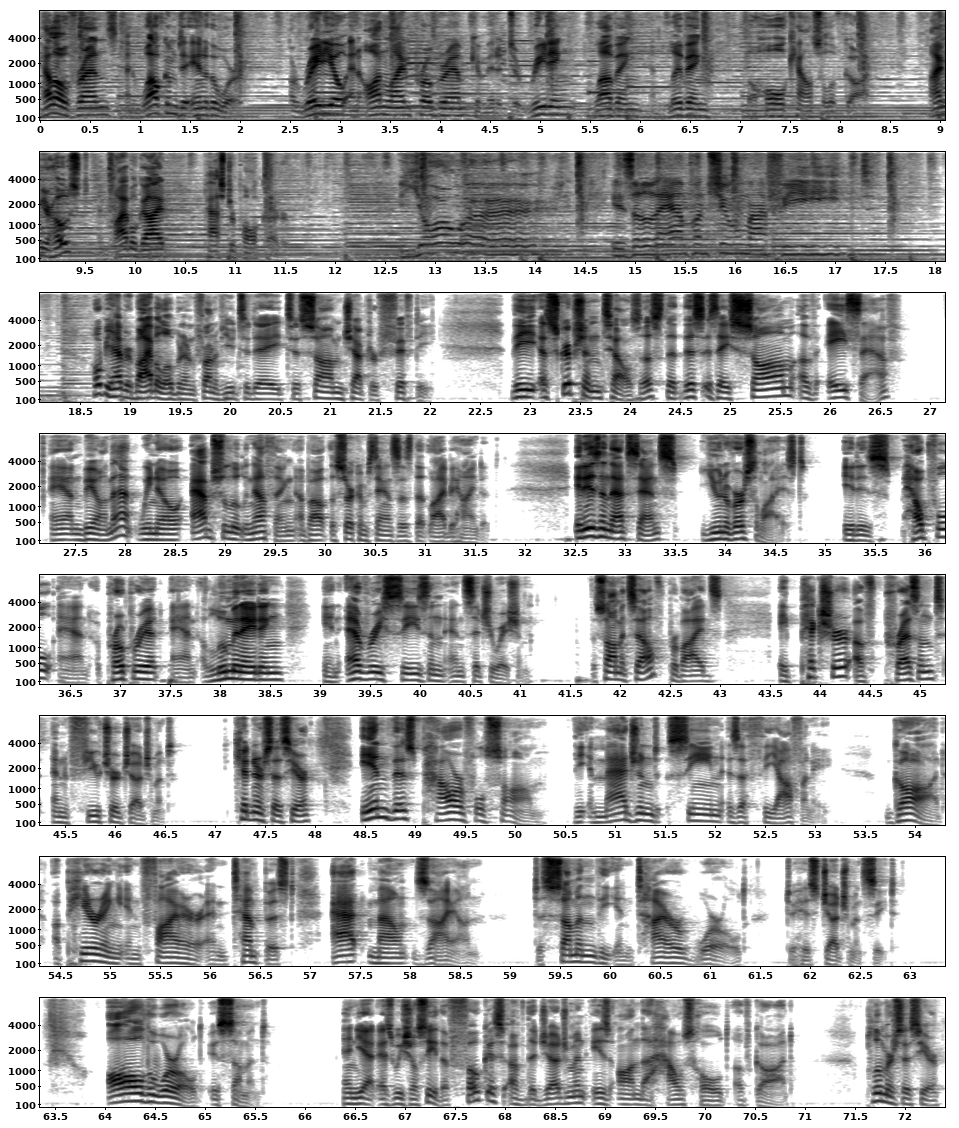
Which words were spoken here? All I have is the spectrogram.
Hello, friends, and welcome to Into the Word, a radio and online program committed to reading, loving, and living the whole counsel of God. I'm your host and Bible guide, Pastor Paul Carter. Your word is a lamp unto my feet. Hope you have your Bible open in front of you today to Psalm chapter 50. The ascription tells us that this is a psalm of Asaph, and beyond that, we know absolutely nothing about the circumstances that lie behind it. It is, in that sense, universalized. It is helpful and appropriate and illuminating in every season and situation. The psalm itself provides a picture of present and future judgment. Kidner says here In this powerful psalm, the imagined scene is a theophany. God appearing in fire and tempest at Mount Zion to summon the entire world to his judgment seat. All the world is summoned. And yet, as we shall see, the focus of the judgment is on the household of God. Plumer says here,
